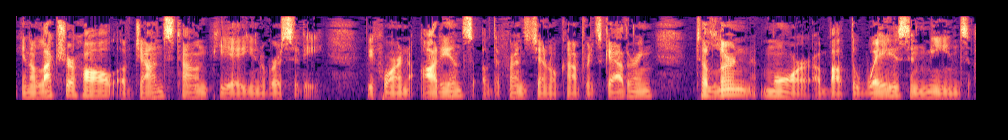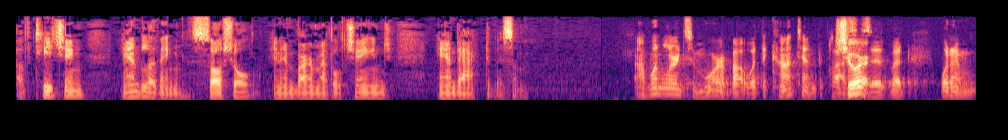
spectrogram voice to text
in a lecture hall of Johnstown, PA University, before an audience of the Friends General Conference gathering to learn more about the ways and means of teaching and living social and environmental change and activism. I want to learn some more about what the content of the classes sure. is, but what I'm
